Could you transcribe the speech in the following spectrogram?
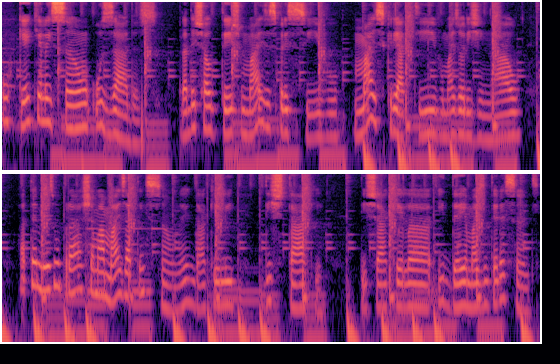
por que, que elas são usadas? Para deixar o texto mais expressivo, mais criativo, mais original, até mesmo para chamar mais atenção, né? dar aquele destaque, deixar aquela ideia mais interessante.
